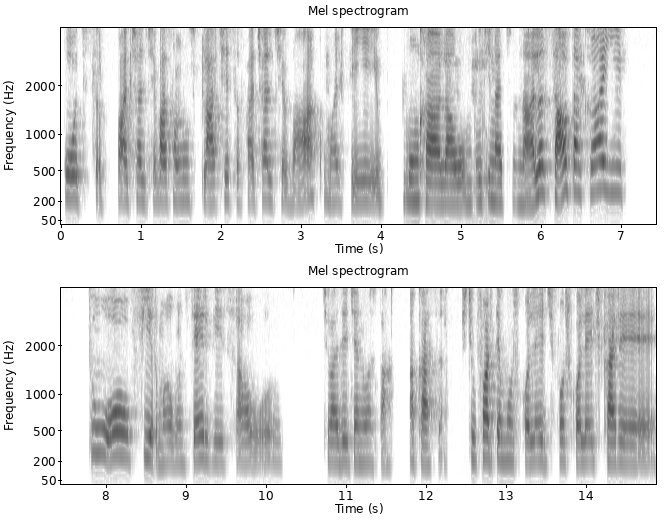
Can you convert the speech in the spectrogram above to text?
poți să faci altceva sau nu-ți place să faci altceva, cum ar fi munca la o multinațională, sau dacă ai tu o firmă, un service sau ceva de genul ăsta acasă. Știu foarte mulți colegi, foști colegi care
